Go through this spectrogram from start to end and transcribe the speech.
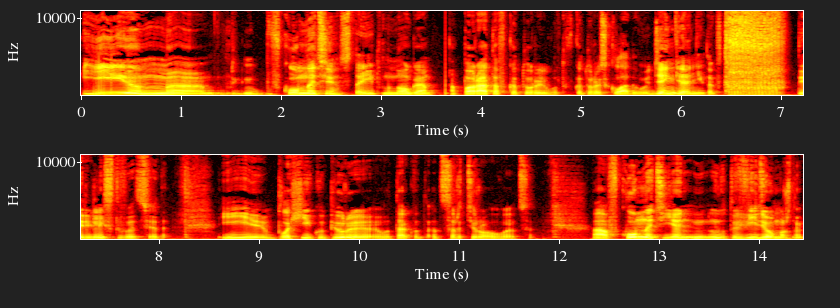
И э, в комнате стоит много аппаратов, которые, вот, в которые складывают деньги. Они так перелистывают все это. И плохие купюры вот так вот отсортировываются. А в комнате, я, ну, вот видео можно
